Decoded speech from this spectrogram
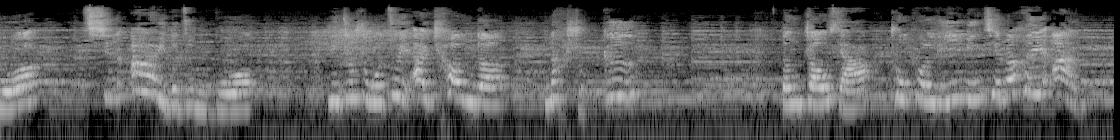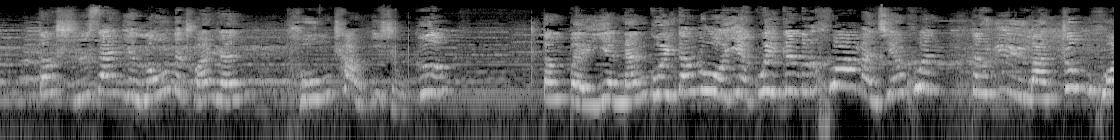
国，亲爱的祖国，你就是我最爱唱的那首歌。当朝霞冲破黎明前的黑暗。当十三亿龙的传人同唱一首歌。当北雁南归，当落叶归根，当花满乾坤，当玉满中华，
